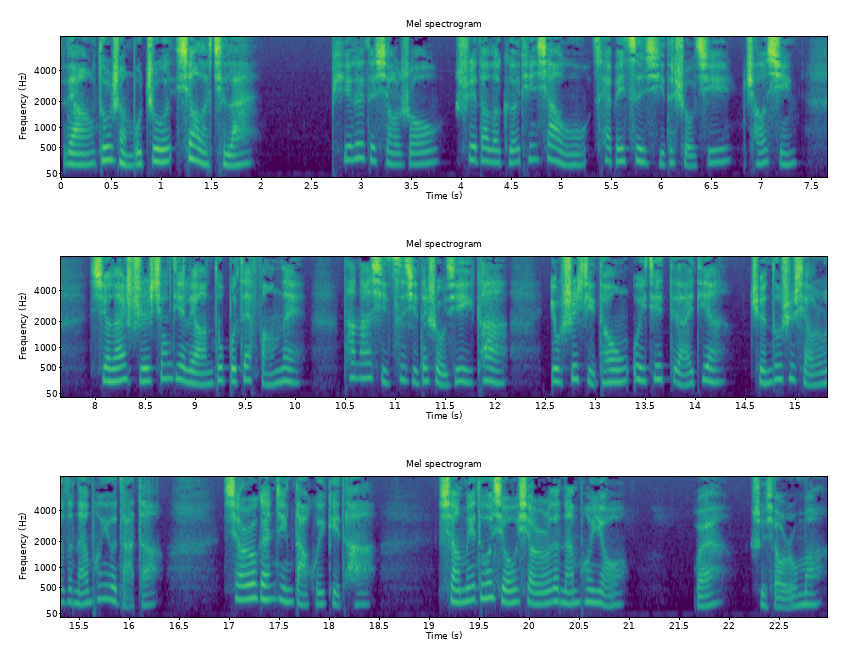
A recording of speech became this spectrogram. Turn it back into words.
俩都忍不住笑了起来。疲累的小柔睡到了隔天下午，才被自己的手机吵醒。醒来时，兄弟俩都不在房内。他拿起自己的手机一看，有十几通未接来电，全都是小柔的男朋友打的。小柔赶紧打回给他，想没多久，小柔的男朋友。喂，是小柔吗？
